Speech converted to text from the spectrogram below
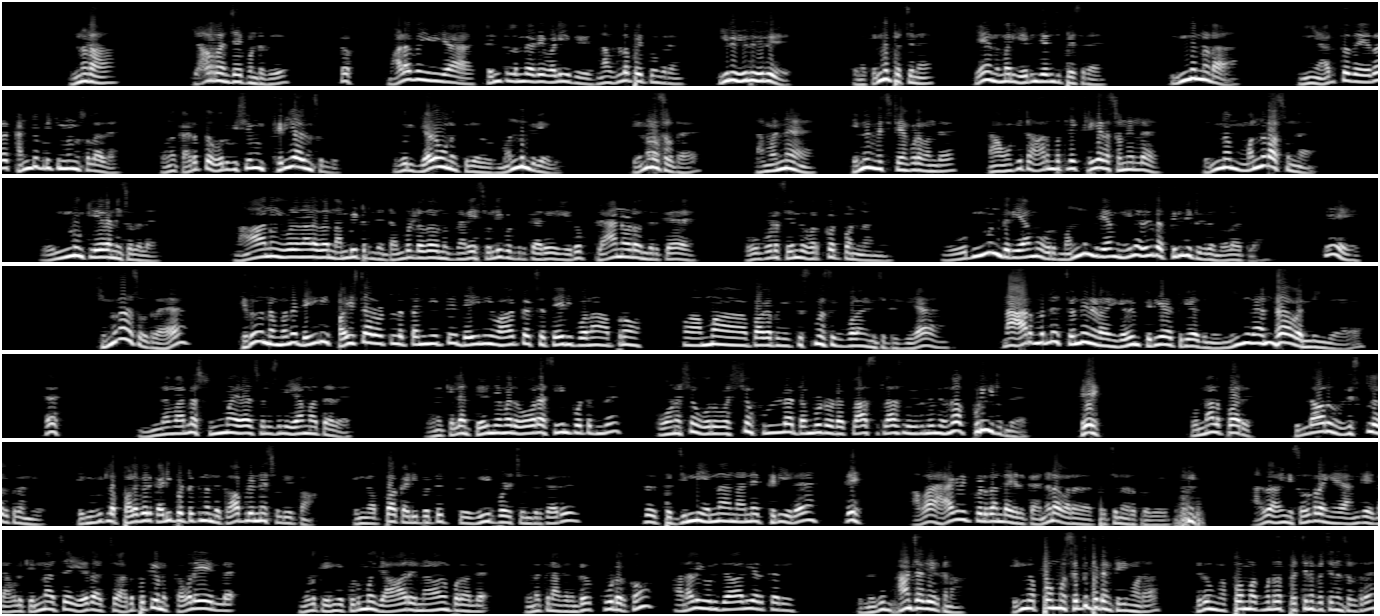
என்னடா? யாரா என்ஜாய் பண்றது? மழை பெய்யுதியா? டென்ட்ல இருந்து அப்படியே வலியுது நான் உள்ள போய் தூங்குறேன். இரு இரு இரு. உனக்கு என்ன பிரச்சனை? ஏன் இந்த மாதிரி எரிஞ்சு எரிஞ்சு பேசுற? என்னடா நீ அடுத்ததை ஏதோ கண்டுபிடிக்கணும்னு சொல்லாத. உனக்கு அடுத்த ஒரு விஷயமும் தெரியாதுன்னு சொல்லு. ஒரு இழம் உனக்கு தெரியாது. ஒரு மண்ணும் தெரியாது. என்னடா சொல்ற? நம்ம என்ன என்ன நினைச்சிட்டு என் கூட வந்த? நான் உன்கிட்ட ஆரம்பத்திலே கிளியரா சொன்னேன்ல. என்ன மண்ணடா சொன்ன? ஒன்னும் கிளியரா நீ சொல்லல. நானும் இவ்வளவு நாள் ஏதோ நம்பிட்டு இருந்தேன். டம்பிள்ட்ட ஏதோ உனக்கு நிறைய சொல்லி கொடுத்துருக்காரு. ஏதோ பிளானோட வந்திருக்க. உன் கூட சேர்ந்து ஒர்க் அவுட் பண்ணலான்னு. ஒன்னும் தெரியாம ஒரு மண்ணும் தெரியாம நீல அதுக்கு தான் தெரிஞ்சிட்டு இருக்கிற அந்த உலகத்துல? ஏ என்னடா சொல்ற? ஏதோ நம்ம வந்து டெய்லி ஃபைவ் ஸ்டார் ஹோட்டல்ல தங்கிட்டு டெய்லி வார்டக்ஸ தேடி போலாம். அப்புறம் அம்மா பாக்கிறதுக்கு கிறிஸ்மஸுக்கு போலாம் நினைச்சிட்டு இருக்கியா? நான் ஆரம்பத்துல சொன்னேன்டா எனக்கு எதுவும் தெரியாது தெரியாதுன்னு. நீங்க தான்டா வந்தீங்க இந்த மாதிரிலாம் சும்மா ஏதாவது சொல்லி சொல்லி ஏமாத்தாத. உனக்கு எல்லாம் தெரிஞ்ச மாதிரி ஓவரா சீன் போட்டிருந்த? போன வருஷம் ஒரு வருஷம் ஃபுல்லா டம்பிளோட கிளாஸ் கிளாஸ்ல இருந்து புடிங்கிட்டு இருந்த? ஏய் உன்னால பாரு எல்லாரும் ரிஸ்க்ல இருக்கிறாங்க. எங்க வீட்டுல பல பேருக்கு அடிபட்டுருக்குன்னு அந்த காப்ளினே சொல்லியிருக்கான். எங்க அப்பா அடிபட்டு உயிர் பழிச்சு வந்திருக்காரு. இப்ப ஜிம்மி என்ன ஆனானே தெரியல. டே அவ ஹேக்ரிட் கூட தான்டா இருக்கா? என்னடா வர பிரச்சனை இருப்பது அது அவங்க சொல்றாங்க அங்க அவளுக்கு என்னாச்சோ ஏதாச்சோ அதை பத்தி உனக்கு கவலையே இல்லை. உங்களுக்கு எங்க குடும்பம் யாரு என்னாலும் பரவாயில்ல. உனக்கு நாங்க ரெண்டு பேரும் கூட இருக்கோம். அதனால இவரு ஜாலியா இருக்காரு. என்னது நான் ஜாலியா இருக்கனா? எங்க அப்பா அம்மா செத்து போயிட்டாங்க தெரியுமாடா? ஏதோ உங்க அப்பா அம்மாக்கு மட்டும் தான் பிரச்சனை பிரச்சனை சொல்ற?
